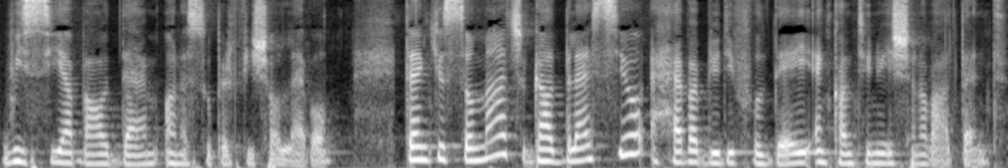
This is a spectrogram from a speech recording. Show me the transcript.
we see about them on a superficial level. Thank you so much. God bless you. Have a beautiful day and continuation of Advent.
